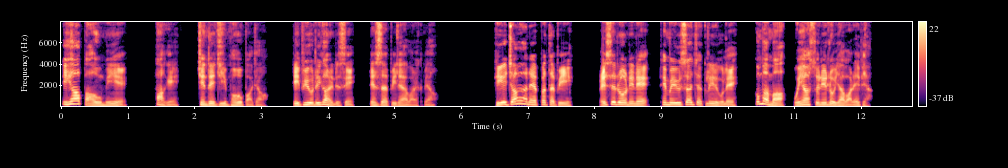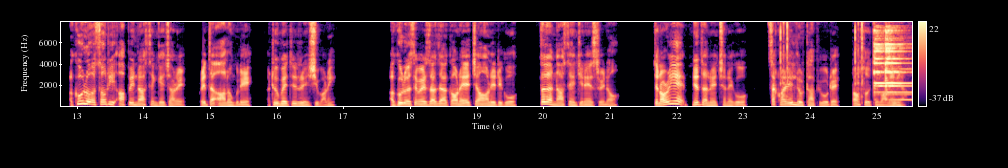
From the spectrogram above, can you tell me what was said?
တီဟာပါဟုမင်းရဲ့ဖခင်ချင်းသေးကြီးမဟုတ်ပါကြောင်းဒီဗီဒီယိုလေးကနေတဆင့်တင်ဆက်ပေးလိုက်ရပါတယ်ခင်ဗျာဒီအကြောင်းအရာနဲ့ပတ်သက်ပြီးမိတ်ဆွေတို့အနေနဲ့ထင်မြင်ယူဆချက်ကလေးတွေကိုလည်းကွန်မန့်မှာဝင်ရောက်ဆွေးနွေးလို့ရပါတယ်ဗျာအခုလိုအဆုံးထိအားပေးနားဆင်ခဲ့ကြတဲ့ပရိသတ်အားလုံးကလည်းအထူးပဲကျေးဇူးတင်ရှိပါတယ် အခုလိုစိတ်ဝင်စားစရာကောင်းတဲ့အကြောင်းအရာလေးတွေကိုဆက်လက်နားဆင်ကြနေဆိုရင်တော့ကျွန်တော်ရဲ့မြစ်တန်လွင် channel ကို subscribe လေးလုပ်ထားပြဖို့အတွက်တောင်းဆိုချင်ပါတယ်ဗျာ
